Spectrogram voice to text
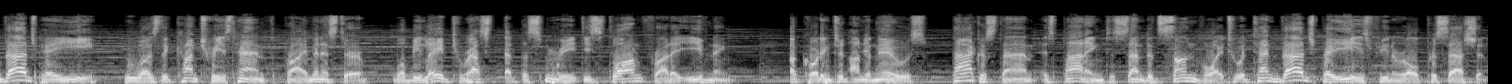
Vajpayee, who was the country's 10th prime minister, will be laid to rest at the Smriti Sthal on Friday evening. According to Anya News, Pakistan is planning to send its envoy to attend Vajpayee's funeral procession.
